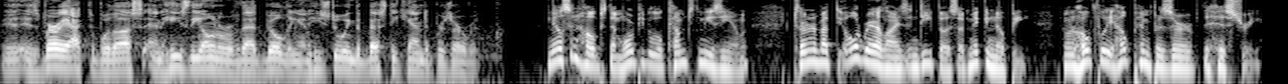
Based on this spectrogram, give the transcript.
is, is very active with us, and he's the owner of that building, and he's doing the best he can to preserve it. Nelson hopes that more people will come to the museum to learn about the old rail lines and depots of Micanopy and will hopefully help him preserve the history.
